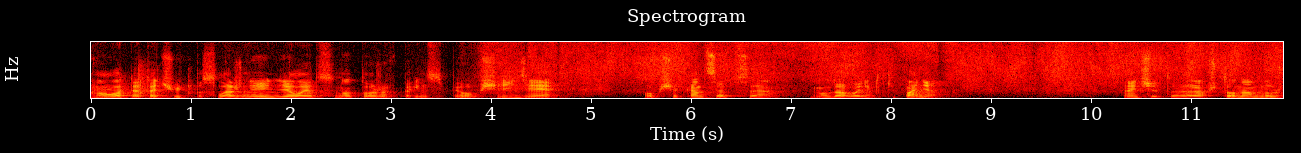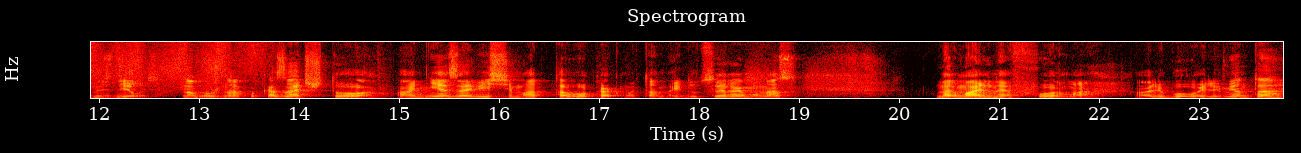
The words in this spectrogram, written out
Ну, вот это чуть посложнее делается, но тоже, в принципе, общая идея, общая концепция, ну, довольно-таки понятна. Значит, э, что нам нужно сделать? Нам нужно показать, что а, независимо от того, как мы там редуцируем, у нас нормальная форма а, любого элемента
